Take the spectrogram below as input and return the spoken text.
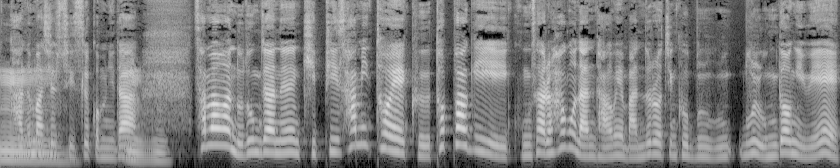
음. 가늠하실 수 있을 겁니다. 음, 음. 사망한 노동자는 깊이 4m의 그 터파기 공사를 하고 난 다음에 만들어진 그 물, 물 웅덩이 위에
